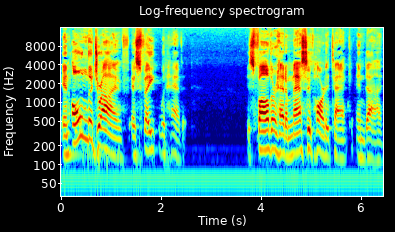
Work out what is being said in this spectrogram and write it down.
And on the drive, as fate would have it, his father had a massive heart attack and died.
